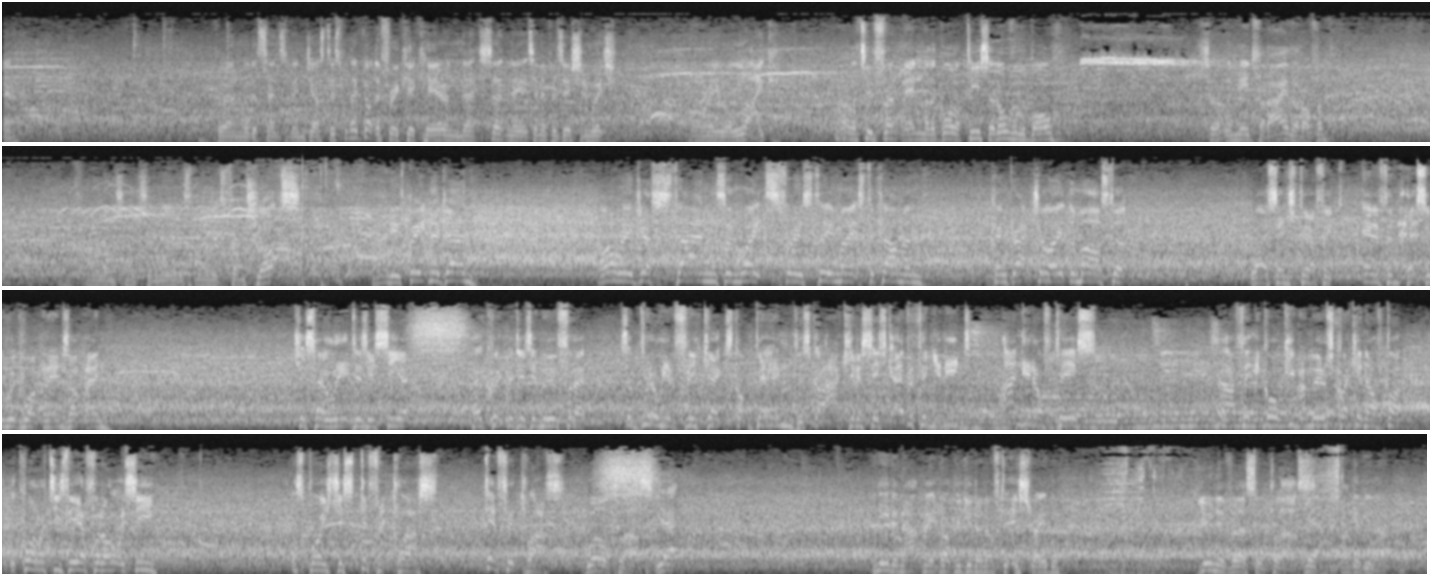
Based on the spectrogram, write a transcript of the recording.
Burn with a sense of injustice, but they've got the free kick here, and uh, certainly it's in a position which Henry will like. Well, the two front men with a goal apiece are over the ball. Certainly made for either of them. Ireland's had some nervous moments from shots, and he's beaten again. Henry just stands and waits for his teammates to come and congratulate the master. Right, sense perfect. Anything that hits the woodwork and ends up in. Just how late does he see it? How quickly does he move for it? It's a brilliant free kick. It's got bend, it's got accuracy, it's got everything you need, and enough pace. And I think the goalkeeper moves quick enough, but the quality's there for all to see. This boy's just different class. Different class. World class. Yeah. And even that might not be good enough to describe him. Universal class. Yeah, I'll give you that.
